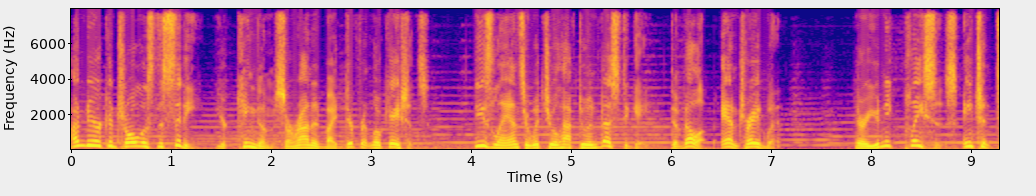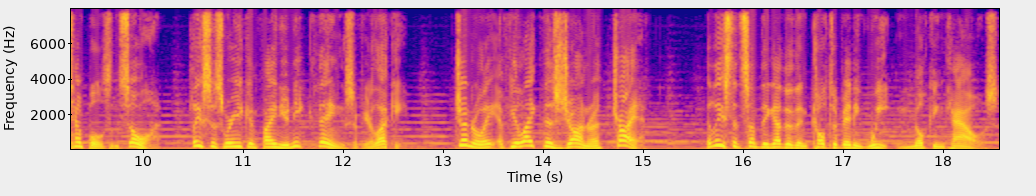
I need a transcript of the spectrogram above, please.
Under your control is the city, your kingdom surrounded by different locations. These lands are which you'll have to investigate, develop, and trade with. There are unique places, ancient temples, and so on, places where you can find unique things if you're lucky. Generally, if you like this genre, try it. At least it's something other than cultivating wheat and milking cows.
